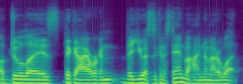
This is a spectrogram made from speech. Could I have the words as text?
Abdullah is the guy we're going the US is going to stand behind no matter what.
